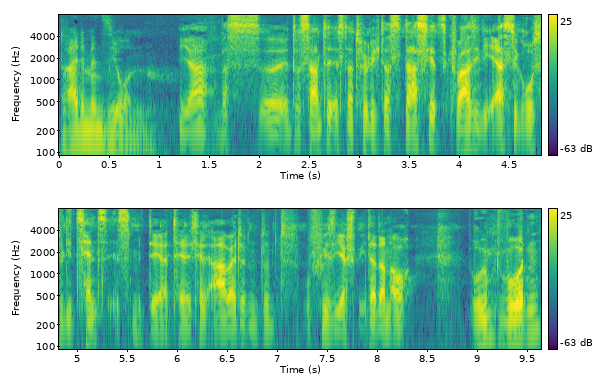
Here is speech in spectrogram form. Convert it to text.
drei Dimensionen. Ja, das äh, Interessante ist natürlich, dass das jetzt quasi die erste große Lizenz ist, mit der Telltale arbeitet und, und wofür sie ja später dann auch berühmt wurden,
